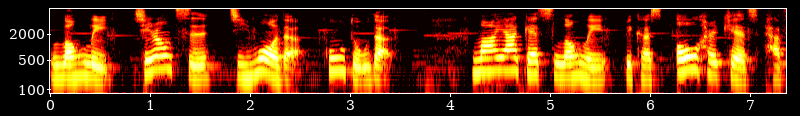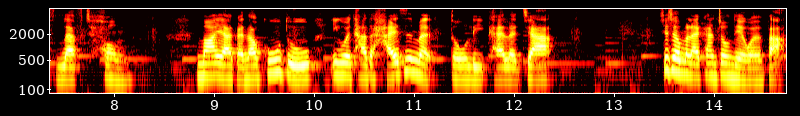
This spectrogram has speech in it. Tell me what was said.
Lonely，形容词，寂寞的、孤独的。Maya gets lonely because all her kids have left home. Maya 感到孤独，因为她的孩子们都离开了家。接着我们来看重点文法。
